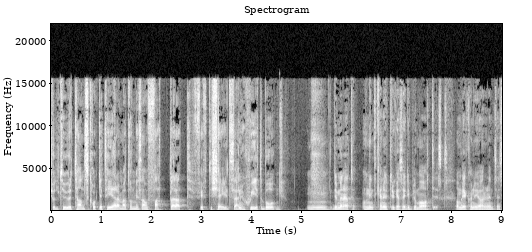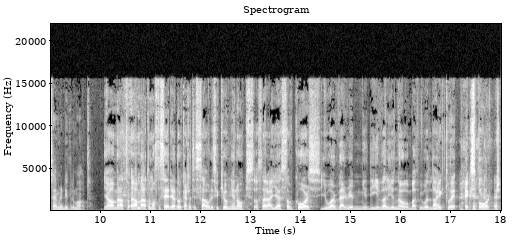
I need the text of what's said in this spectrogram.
kulturtandskokettera med att hon minsann fattar att 50 shades är en skitbok. Mm. Du menar att hon inte kan uttrycka sig diplomatiskt? Om det kunde göra den till en sämre diplomat? Ja men, att, ja, men att de måste säga det då kanske till saudiska kungen också. Så här, yes of course, you are very medieval you know, but we would like to export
